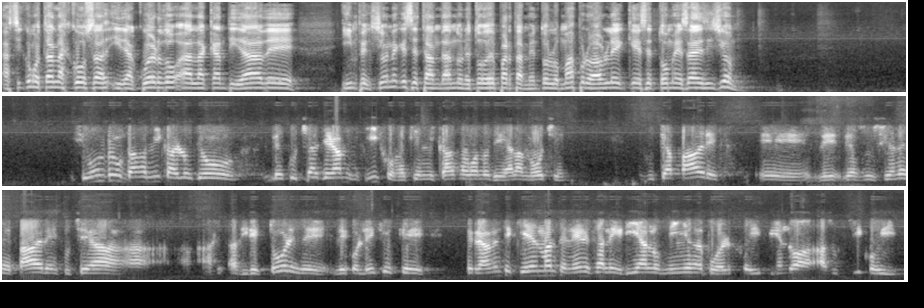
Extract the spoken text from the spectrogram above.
así como están las cosas y de acuerdo a la cantidad de infecciones que se están dando en estos departamentos, lo más probable es que se tome esa decisión. Si vos me preguntas a mí, Carlos, yo le escuché ayer a mis hijos aquí en mi casa cuando llegué a la noche. Escuché a padres eh, de, asociaciones de padres, escuché a, directores de, colegios que, realmente quieren mantener esa alegría en los niños de poder seguir viendo a, sus chicos y,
